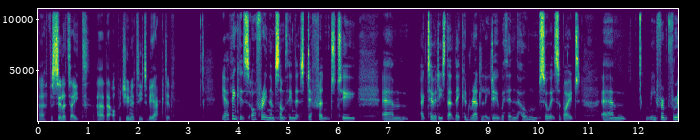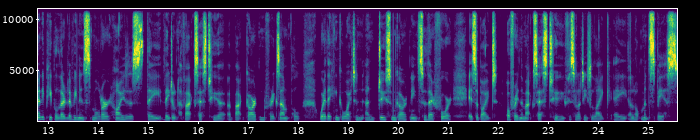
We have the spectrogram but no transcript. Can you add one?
uh, facilitate uh, that opportunity to be active. Yeah, I think it's offering them something that's different to um, activities that they could readily do within the home. So it's about um, I mean, for, for many people, they're living in smaller houses. They they don't have access to a, a, back garden, for example, where they can go out and, and do some gardening. So therefore, it's about offering them access to facilities like a allotment space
